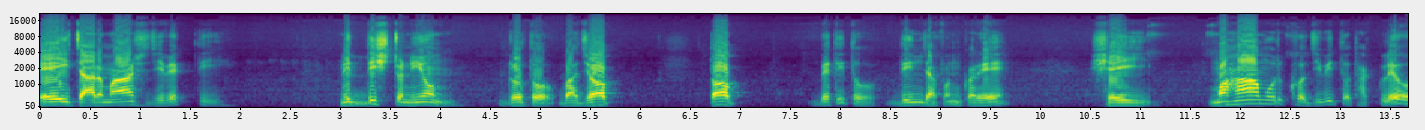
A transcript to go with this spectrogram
এই চার মাস যে ব্যক্তি নির্দিষ্ট নিয়ম, ব্রত বা জপ, তপ ব্যতীত দিন যাপন করে, সেই মহামূর্খ জীবিত থাকলেও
